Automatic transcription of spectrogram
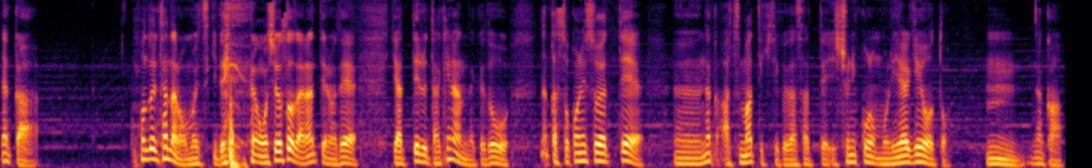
なんか本当にただの思いつきで 面白そうだなっていうのでやってるだけなんだけどなんかそこにそうやってうんなんか集まってきてくださって一緒にこう盛り上げようとうんなんか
